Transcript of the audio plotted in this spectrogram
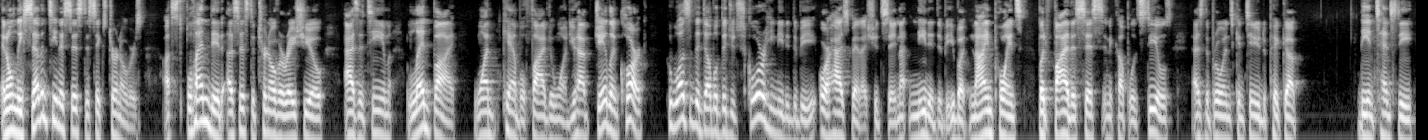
and only 17 assists to six turnovers. A splendid assist to turnover ratio as a team led by one Campbell, 5 to 1. You have Jaylen Clark, who wasn't the double digit scorer he needed to be, or has been, I should say, not needed to be, but nine points, but five assists and a couple of steals as the Bruins continue to pick up the intensity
